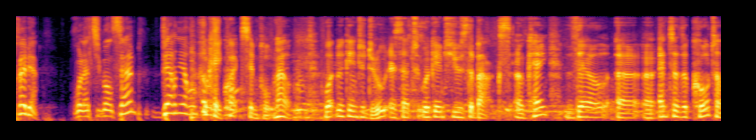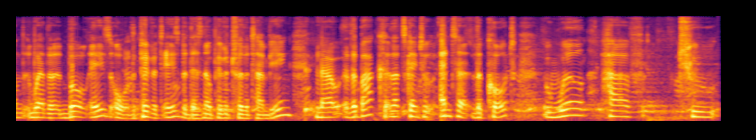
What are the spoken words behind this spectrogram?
Très bien. Relativement simple. Dernier Okay, quite simple. Now, what we're going to do is that we're going to use the backs. Okay, they'll uh, uh, enter the court on where the ball is or the pivot is, but there's no pivot for the time being. Now, the back that's going to enter the court will have to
